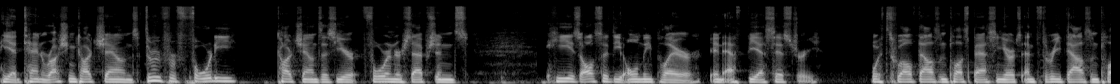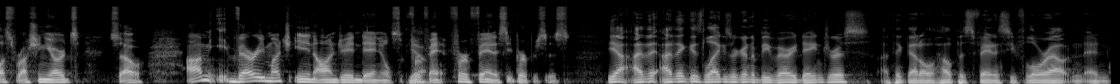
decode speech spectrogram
He had 10 rushing touchdowns, threw for 40 touchdowns this year, four interceptions. He is also the only player in FBS history with 12,000 plus passing yards and 3,000 plus rushing yards. So I'm very much in on Jayden Daniels for, Yeah. fan- for fantasy purposes. Yeah, I, th- I think his legs are going to be very dangerous. I think that'll help his fantasy floor out. And, and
